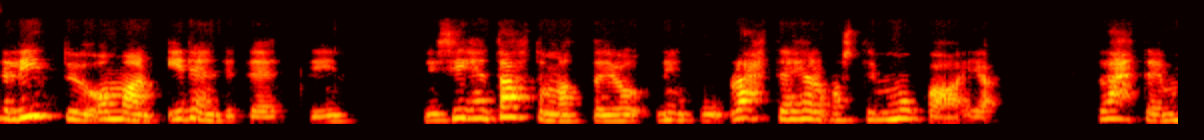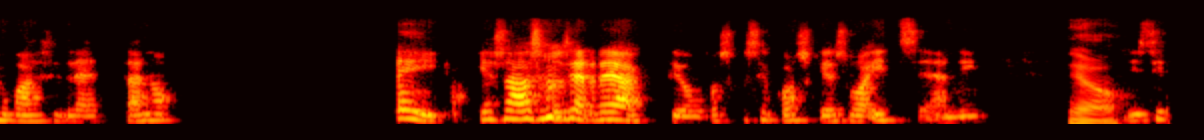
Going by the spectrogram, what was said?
se liittyy omaan identiteettiin, niin siihen tahtomatta jo niin kuin lähtee helposti mukaan ja lähtee mukaan sille, että no ei, ja saa sellaisen reaktion, koska se koskee sua itseään, niin, Joo. niin sit,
